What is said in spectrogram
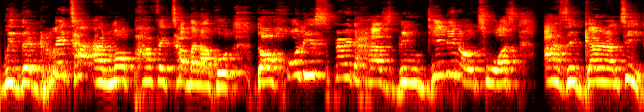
with the greater and more perfect tabernacle. The Holy Spirit has been given unto us as a guarantee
